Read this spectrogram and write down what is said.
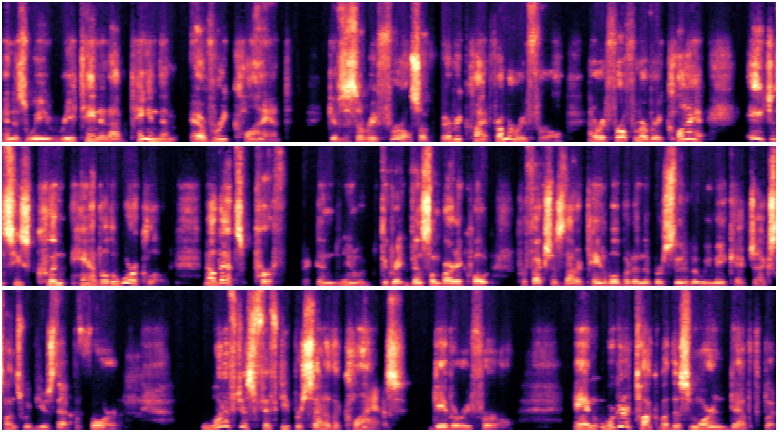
And as we retain and obtain them, every client gives us a referral. So every client from a referral and a referral from every client, agencies couldn't handle the workload. Now that's perfect. And you know, the great Vince Lombardi quote, perfection is not attainable, but in the pursuit of it, we may catch excellence. We've used that before. What if just 50% of the clients gave a referral? And we're going to talk about this more in depth, but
